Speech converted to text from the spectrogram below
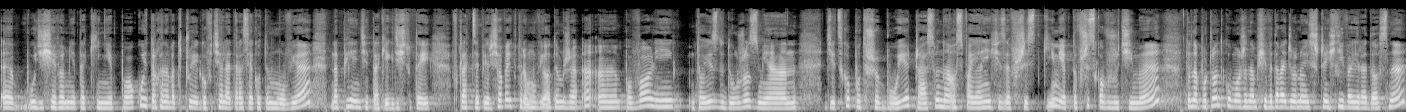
e, budzi się we mnie taki niepokój, trochę nawet czuję go w ciele teraz, jak o tym mówię, napięcie takie gdzieś tutaj w klatce piersiowej, które mówi o tym, że e, e, powoli to jest dużo zmian, zmian. Dziecko potrzebuje czasu na oswajanie się ze wszystkim. Jak to wszystko wrzucimy, to na początku może nam się wydawać, że ono jest szczęśliwe i radosne,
